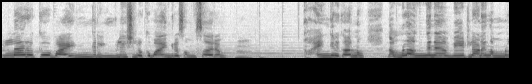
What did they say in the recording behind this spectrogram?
പിള്ളേരൊക്കെ ഭയങ്കര ഇംഗ്ലീഷിലൊക്കെ ഭയങ്കര സംസാരം. ഭയങ്കര കാരണം നമ്മൾ അങ്ങനെ വീട്ടിലാണെങ്കിൽ നമ്മൾ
